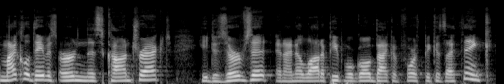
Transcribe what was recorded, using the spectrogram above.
Michael Davis earned this contract. He deserves it. And I know a lot of people were going back and forth because I think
